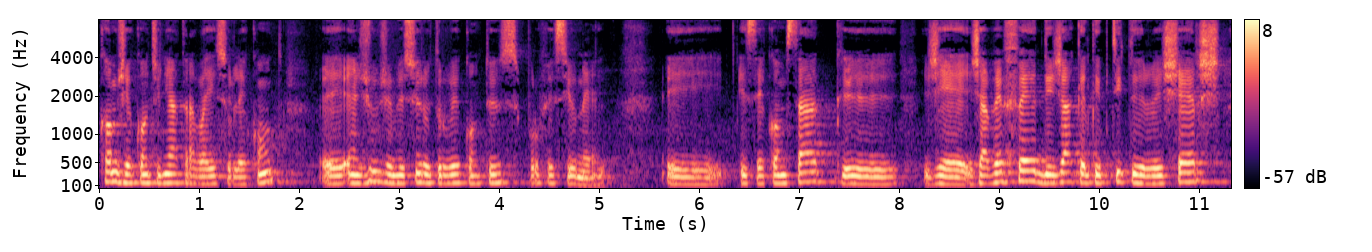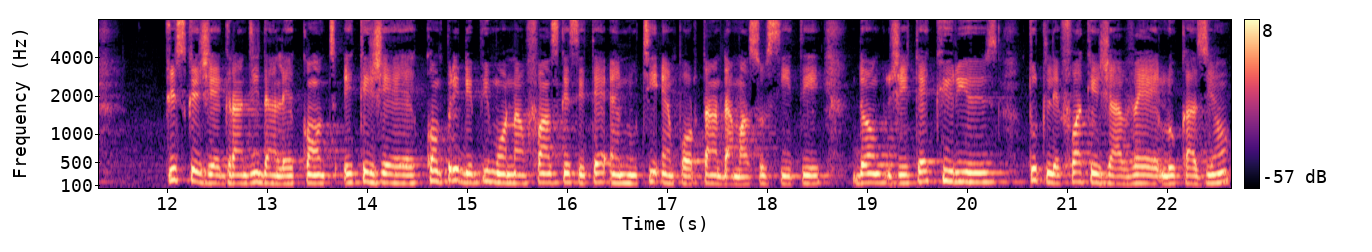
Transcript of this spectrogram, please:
comme j'ai continué à travailler sur les contes, et un jour, je me suis retrouvée conteuse professionnelle. Et, et c'est comme ça que j'avais fait déjà quelques petites recherches puisque j'ai grandi dans les comptes et que j'ai compris depuis mon enfance que c'était un outil important dans ma société. Donc j'étais curieuse. Toutes les fois que j'avais l'occasion,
